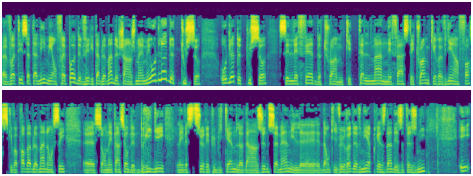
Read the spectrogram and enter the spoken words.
euh, votée cette année, mais on fait pas de, véritablement de changement. Mais au-delà de tout ça, au-delà de tout ça, c'est l'effet de Trump qui est tellement néfaste et Trump qui revient en force, qui va probablement annoncer euh, son intention de briguer l'investiture républicaine dans une semaine. Euh, donc, il veut redevenir président des États-Unis. Et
